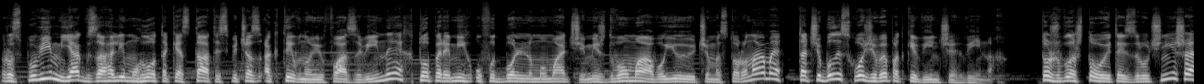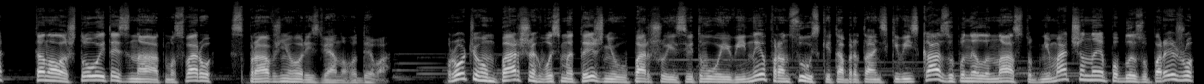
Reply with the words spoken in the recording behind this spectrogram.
Розповім, як взагалі могло таке статись під час активної фази війни, хто переміг у футбольному матчі між двома воюючими сторонами, та чи були схожі випадки в інших війнах. Тож влаштовуйтесь зручніше та налаштовуйтесь на атмосферу справжнього різдвяного дива. Протягом перших восьми тижнів Першої світової війни французькі та британські війська зупинили наступ Німеччини поблизу Парижу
